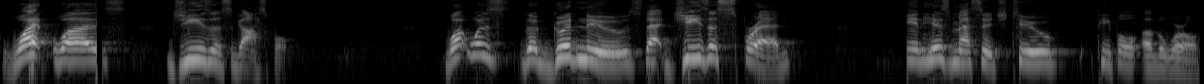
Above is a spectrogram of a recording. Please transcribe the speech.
what was Jesus' gospel? What was the good news that Jesus spread in his message to people of the world?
